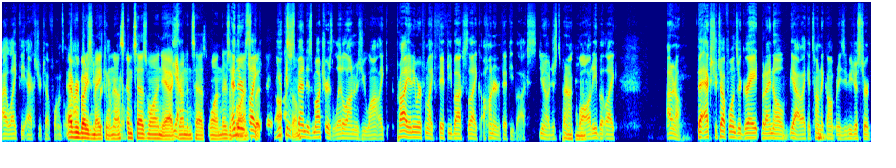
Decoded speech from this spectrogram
I like the XTRATUF ones. a lot. Everybody's making them now. comfortable. Simms has one. Yeah, Yeah. Grundéns has one. There's a And bunch, there's, like, but they're You can spend as much or as little on them as you want. Like probably anywhere from like 50 bucks to like 150 bucks, you know, just depending Mhm. on quality. But like, I don't know. The XTRATUF ones are great, but I know, yeah, like a ton of companies, if you just search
